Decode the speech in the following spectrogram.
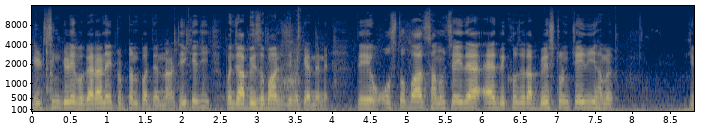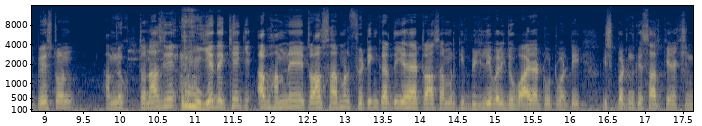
हीट सिंह जड़े वगैरह ने टुटन भजन ठीक है जी? पंजाबी जबान जिमें कहते हैं तो उस तो बाद सानू चाहिए ए देखो ज़रा बेस्टोन चाहिए हमें। ये बेस्टोन हमने तो नाजरीन ये देखिए कि अब हमने ट्रांसफार्मर फिटिंग कर दिया है ट्रांसफार्मर की बिजली वाली जो वायर है टू ट्वेंटी इस बटन के साथ कनेक्शन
